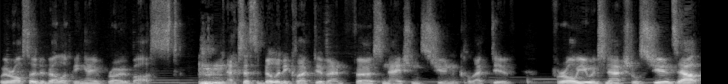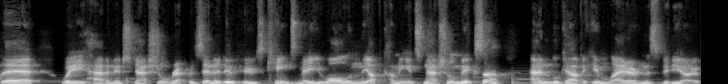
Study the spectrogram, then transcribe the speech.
We're also developing a robust accessibility collective and First Nations student collective. For all you international students out there, we have an international representative who's keen to meet you all in the upcoming international mixer and look out for him later in this video.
